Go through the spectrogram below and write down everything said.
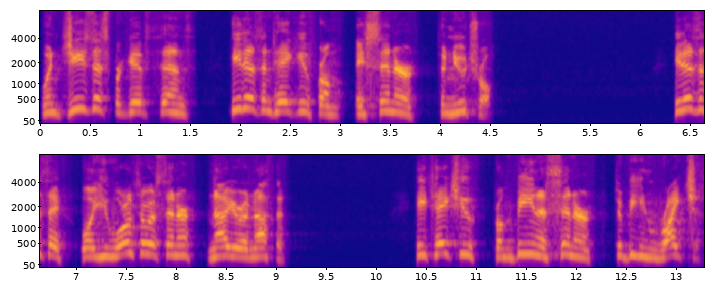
When Jesus forgives sins, he doesn't take you from a sinner to neutral. He doesn't say, well, you once were a sinner, now you're a nothing. He takes you from being a sinner to being righteous,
